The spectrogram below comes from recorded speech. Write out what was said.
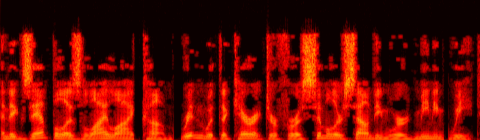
An example is lai lai come, written with the character for a similar sounding word meaning wheat.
